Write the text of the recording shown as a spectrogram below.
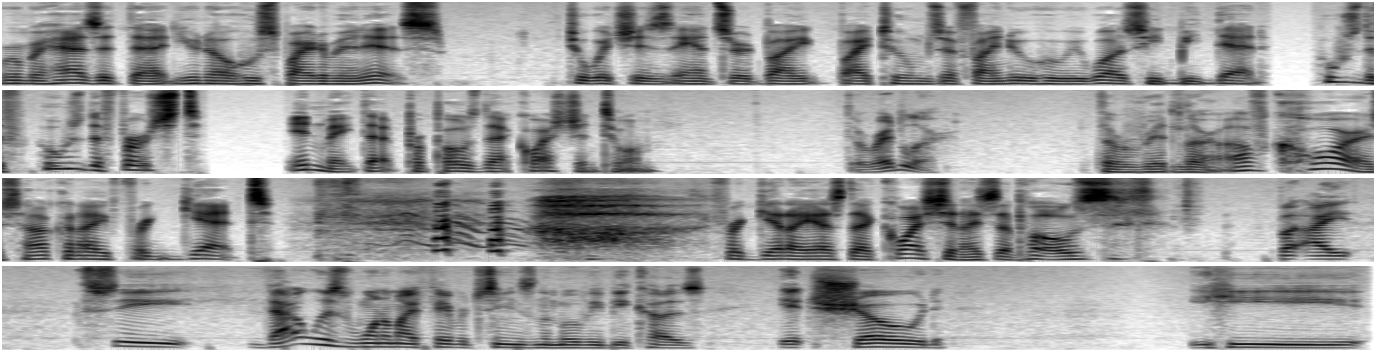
rumor has it that you know who Spider Man is. To which is answered by, by Toombs, If I knew who he was, he'd be dead. Who's the, who's the first inmate that proposed that question to him? The Riddler. The Riddler. Of course. How could I forget? forget I asked that question, I suppose. But I see that was one of my favorite scenes in the movie because it showed he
